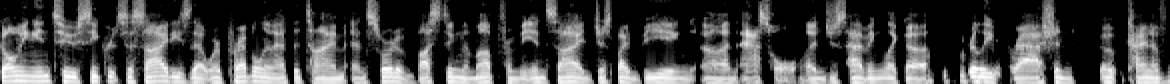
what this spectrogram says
going into secret societies that were prevalent at the time and sort of busting them up from the inside just by being uh, an asshole and just having like a really brash and kind of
